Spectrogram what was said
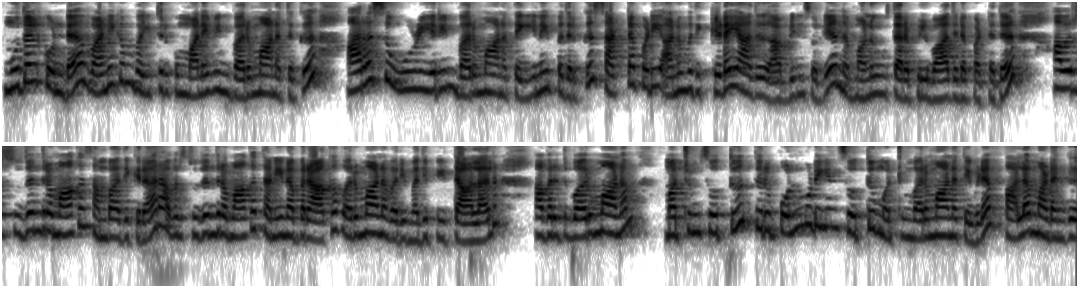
முதல் கொண்ட வணிகம் வைத்திருக்கும் மனைவின் வருமானத்துக்கு அரசு ஊழியரின் வருமானத்தை இணைப்பதற்கு சட்டப்படி அனுமதி கிடையாது அப்படின்னு சொல்லி அந்த மனு தரப்பில் வாதிடப்பட்டது. அவர் சுதந்திரமாக சம்பாதிக்கிறார். அவர் சுதந்திரமாக தனிநபராக வருமான வரி மதிப்பீட்டாளர் அவரது வருமானம் மற்றும் சொத்து திரு பொன்முடியின் சொத்து மற்றும் வருமானத்தை விட பல மடங்கு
